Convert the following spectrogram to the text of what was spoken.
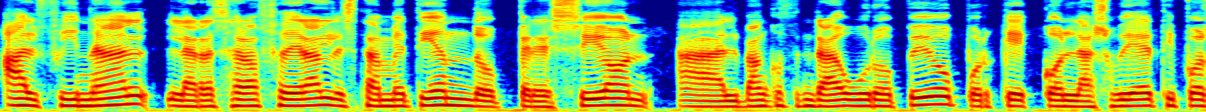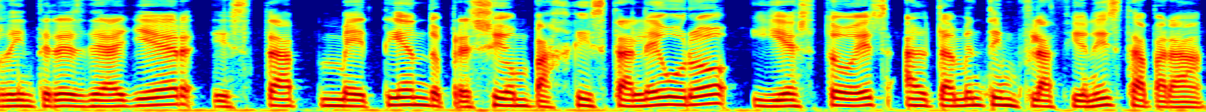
al final la Reserva Federal está metiendo presión al Banco Central Europeo porque con la subida de tipos de interés de ayer está metiendo presión bajista al euro y esto es altamente inflacionista para,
